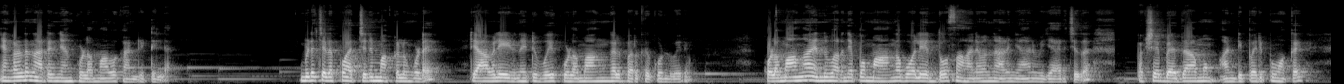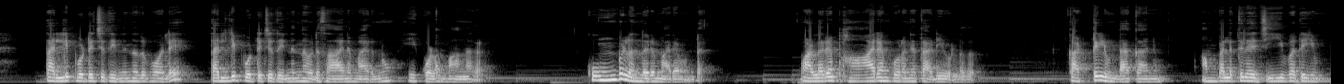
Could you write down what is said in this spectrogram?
ഞങ്ങളുടെ നാട്ടിൽ ഞാൻ കുളമാവ് കണ്ടിട്ടില്ല. ഇവിടെ ചിലപ്പോൾ അച്ഛനും മക്കളും കൂടെ രാവിലെ എഴുന്നേറ്റ് പോയി കുളമാങ്ങകൾ പെറുക്കി കൊണ്ടുവരും. കുളമാങ്ങ എന്ന് പറഞ്ഞപ്പോൾ മാങ്ങ പോലെ എന്തോ സാധനമെന്നാണ് ഞാൻ വിചാരിച്ചത്. പക്ഷേ ബദാമും അണ്ടിപ്പരിപ്പും ഒക്കെ തല്ലിപ്പൊട്ടിച്ച് തിന്നുന്നത് പോലെ തല്ലിപ്പൊട്ടിച്ച് തിന്നുന്ന ഒരു സാധനമായിരുന്നു ഈ കുളമാങ്ങകൾ. കുമ്പിൾ എന്നൊരു മരമുണ്ട്. വളരെ ഭാരം കുറഞ്ഞ തടിയുള്ളത്. കട്ടിലുണ്ടാക്കാനും അമ്പലത്തിലെ ജീവതയും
